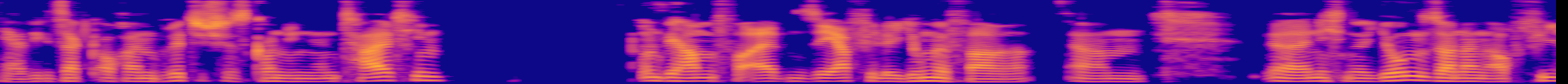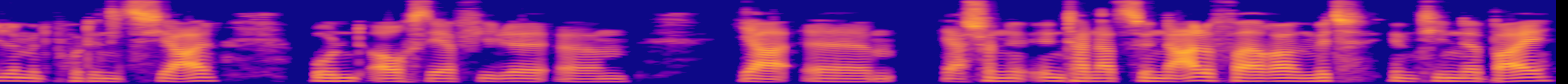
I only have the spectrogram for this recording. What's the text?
ja, wie gesagt, auch ein britisches Kontinentalteam. Und wir haben vor allem sehr viele junge Fahrer. Ähm, äh, nicht nur jung, sondern auch viele mit Potenzial und auch sehr viele, ähm, ja, ähm, ja, schon internationale Fahrer mit im Team dabei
